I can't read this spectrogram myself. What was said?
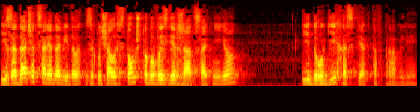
И задача царя Давида заключалась в том, чтобы воздержаться от нее и других аспектов правления.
